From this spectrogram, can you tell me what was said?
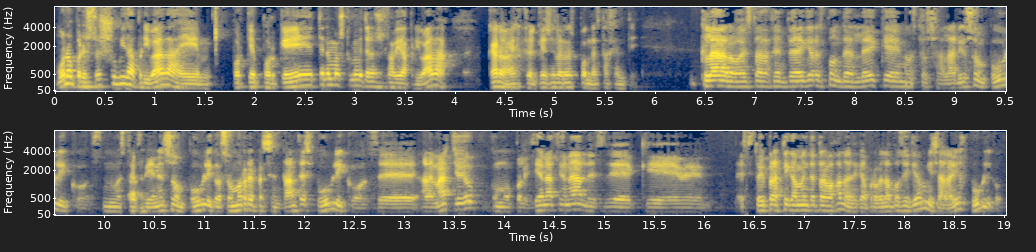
bueno, pero esto es su vida privada, eh, ¿por, qué, ¿por qué tenemos que meternos en la vida privada? Claro, es que ¿qué se le responde a esta gente? Claro, a esta gente hay que responderle que nuestros salarios son públicos, nuestros bienes son públicos, somos representantes públicos. Eh, además, yo, como Policía Nacional, desde que estoy prácticamente trabajando, desde que aprobé la posición, mi salario es público.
